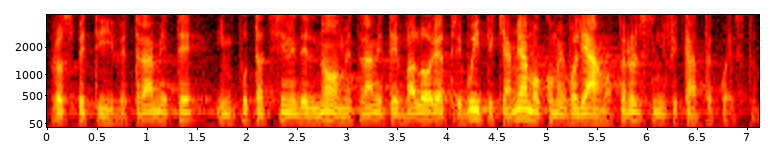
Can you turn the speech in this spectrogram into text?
prospettive, tramite imputazioni del nome, tramite valori attribuiti, chiamiamo come vogliamo, però il significato è questo.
